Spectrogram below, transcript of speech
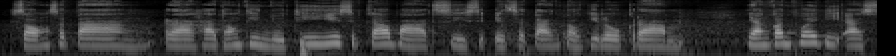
2 สตางค์ ราคาท้องถิ่นอยู่ที่ 29 บาท 41 สตางค์ต่อกิโลกรัม ยางก้อนถ้วย DRC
